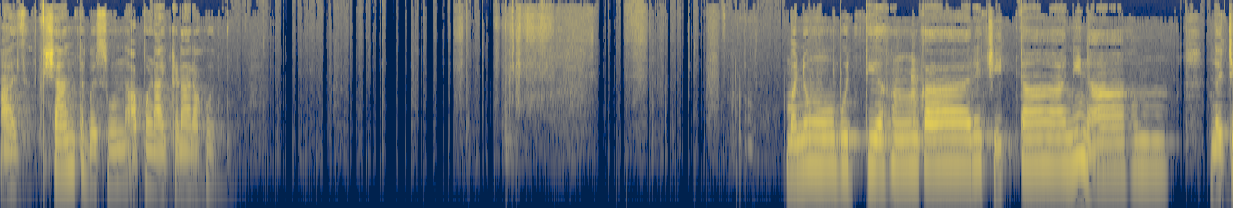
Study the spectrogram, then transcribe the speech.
आज शांत बसून आपण ऐकणार आहोत. मनोबुद्धी अहंकार चित्तानि नाहम न च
